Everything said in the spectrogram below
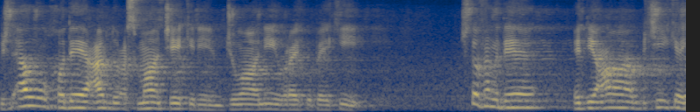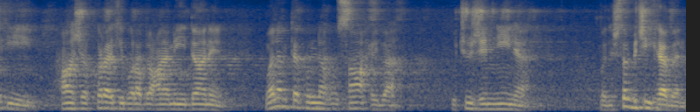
بيجيد أو خده عبد عثمان شاكرين جواني وريكو بيكي شتفهم ده ادعاء بشيككي حاشا كركي برب العالمين دانين ولم تكن له صاحبة. وشو جنينة ودشتر بشيك هبن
